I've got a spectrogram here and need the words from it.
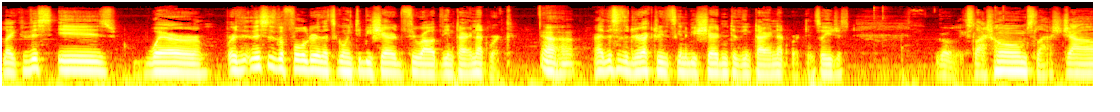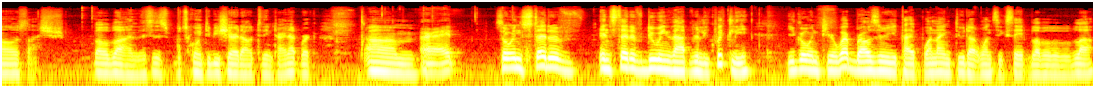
like this is where or th- this is the folder that's going to be shared throughout the entire network. Uh huh. Right, this is the directory that's going to be shared into the entire network, and so you just go like slash home slash jow slash blah blah blah, and this is what's going to be shared out to the entire network. Um, All right. So instead of instead of doing that really quickly, you go into your web browser, you type 192.168 blah blah blah blah blah.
